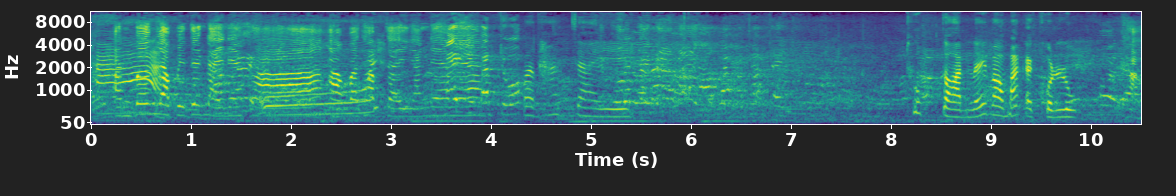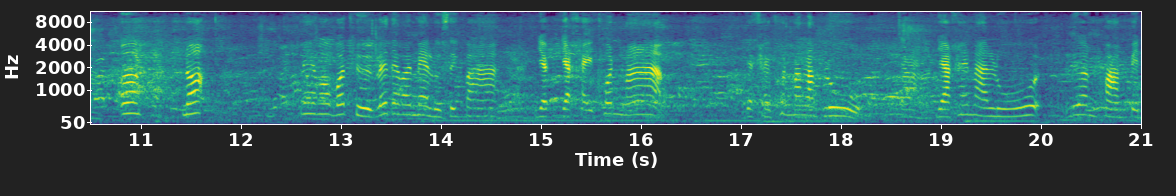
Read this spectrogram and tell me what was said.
ค่ะอันเบิ่งแล้วเป็นจังไดเนี่ยคะอ่าประทับใจหยังแน่แม่ประทับใจ ทุกตอนเลยเบามากกับคนลุกค่ะ เออเนาะแม่มาบ่ถือเลยแต่ว่าแม่รู้สึกว่า อยากอยากให้คนมาก อยากให้คนมารับรู้จ้าอยากให้มารู้เรื่องความเป็น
